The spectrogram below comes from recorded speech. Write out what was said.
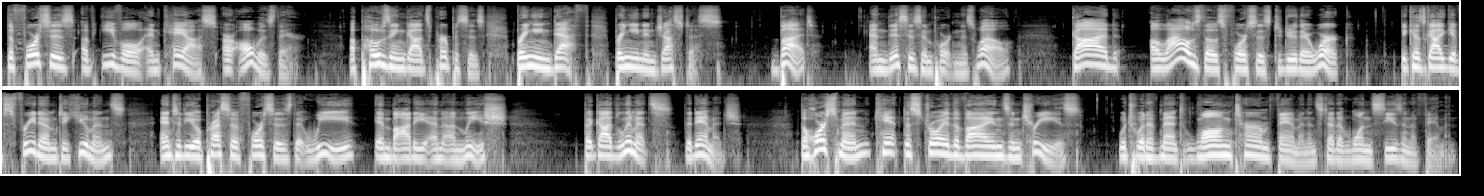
The forces of evil and chaos are always there, opposing God's purposes, bringing death, bringing injustice. But, and this is important as well, God allows those forces to do their work because God gives freedom to humans and to the oppressive forces that we embody and unleash, but God limits the damage. The horsemen can't destroy the vines and trees, which would have meant long term famine instead of one season of famine.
